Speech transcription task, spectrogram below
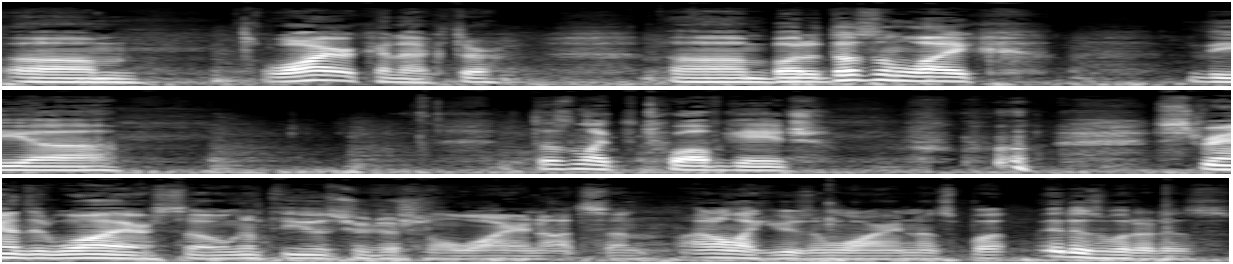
um, wire connector, um, but it doesn't like the uh, doesn't like the 12 gauge stranded wire. So we're gonna have to use traditional wire nuts, and I don't like using wire nuts, but it is what it is.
